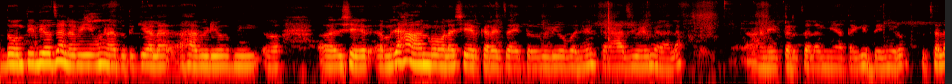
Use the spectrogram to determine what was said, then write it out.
दोन तीन दिवस झालं मी म्हणत होते की मला हा व्हिडिओ मी शेअर म्हणजे हा अनुभव मला शेअर करायचा आहे तो व्हिडिओ बनवेन. तर आज वेळ मिळाला. आणि तर चला मी आता घेते निरोप. चला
